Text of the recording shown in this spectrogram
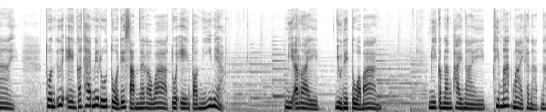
ง่าย ๆ ตัวอื้อเองก็แทบไม่รู้ตัวได้วยซ้ำนะคะว่า ตัวเองตอนนี้เนี่ย มีอะไรอยู่ในตัวบ้าง มีกำลังภายในที่มากมายขนาดไหน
